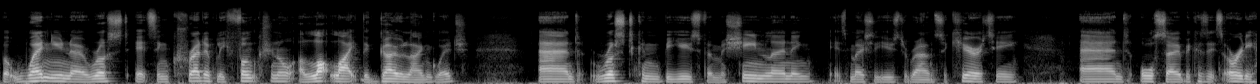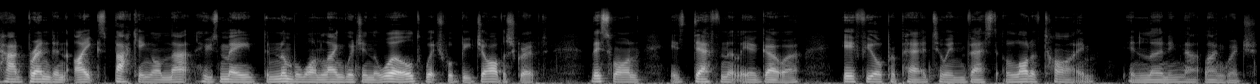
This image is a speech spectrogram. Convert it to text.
But when you know Rust, it's incredibly functional, a lot like the Go language. And Rust can be used for machine learning. It's mostly used around security. And also because it's already had Brendan Eich's backing on that, who's made the number one language in the world, which would be JavaScript. This one is definitely a goer if you're prepared to invest a lot of time in learning that language.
